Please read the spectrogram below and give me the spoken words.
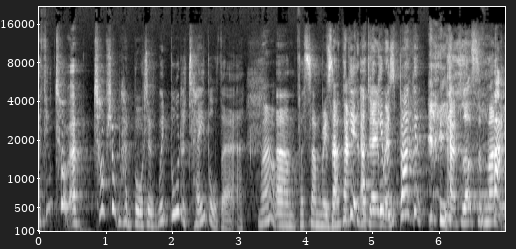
I think Top uh, Topshop had bought a we'd bought a table there. Wow. Um, for some reason, I think back it, in the I think day it was back in. you had lots of money.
